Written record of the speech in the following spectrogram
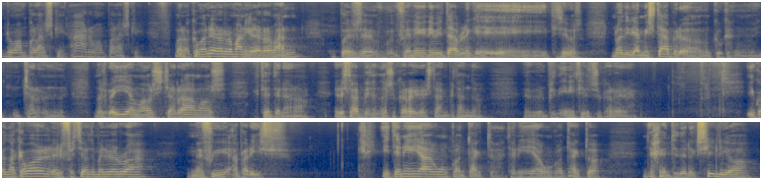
Roman Polanski. Ah, Roman Polanski. Bueno, como él era román y era román, pues eh, fue inevitable que hiciésemos, no diría amistad, pero nos veíamos, charlábamos, etcétera, ¿no? Él estaba empezando su carrera, estaba empezando el inicio de su carrera. Y cuando acabó el Festival de Marie me fui a París. Y tenía ya algún contacto, tenía ya algún contacto de gente del exilio,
